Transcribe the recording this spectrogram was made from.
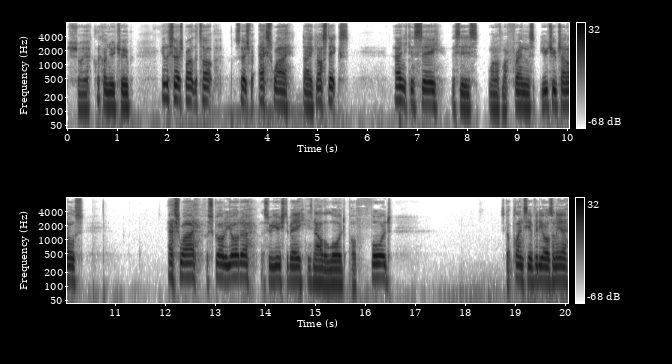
show you, click on YouTube. In the search bar at the top, search for SY Diagnostics, and you can see this is one of my friend's YouTube channels. SY for Skoda Yoda, that's who he used to be. He's now the Lord of Ford. It's got plenty of videos on here.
